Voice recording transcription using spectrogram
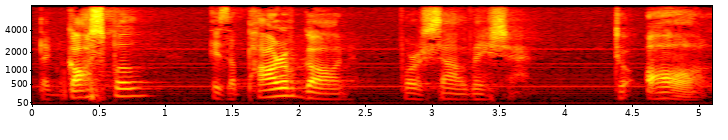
the gospel is the power of God for salvation to all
